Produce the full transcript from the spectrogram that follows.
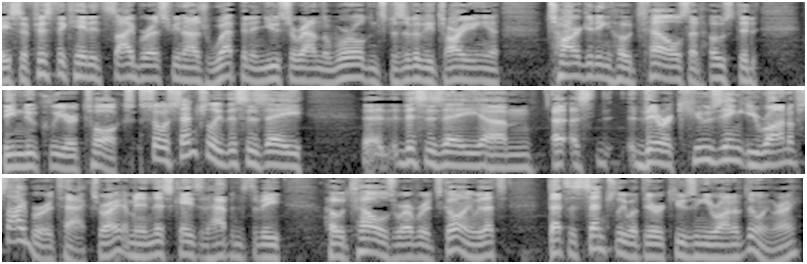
a sophisticated cyber espionage weapon in use around the world and specifically targeting, targeting hotels that hosted the nuclear talks. So essentially this is a uh, this is a, um, a, a, they're accusing Iran of cyber attacks, right? I mean, in this case, it happens to be hotels wherever it's going, but that's that's essentially what they're accusing Iran of doing, right?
